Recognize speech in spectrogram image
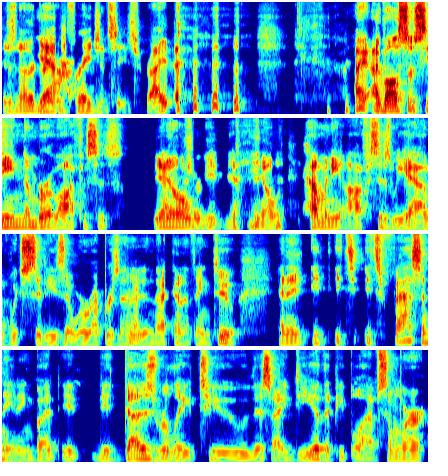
is another great yeah. for agencies, right? I, have also seen number of offices. Yeah, you know, sure. it, you know how many offices we have, which cities that were represented, right. and that kind of thing too. And it, it, it's it's fascinating, but it it does relate to this idea that people have somewhere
